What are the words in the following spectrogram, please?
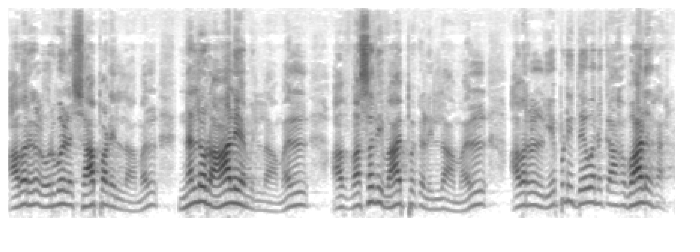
அவர்கள் ஒருவேளை சாப்பாடு இல்லாமல் நல்ல ஒரு ஆலயம் இல்லாமல் அவ் வசதி வாய்ப்புகள் இல்லாமல் அவர்கள் எப்படி தேவனுக்காக வாழுகிறார்கள்?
